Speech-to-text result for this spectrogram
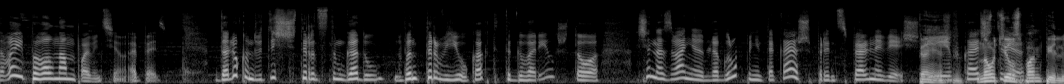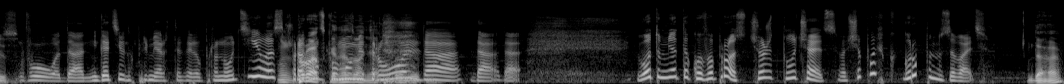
Давай по волнам памяти опять. В далеком 2014 году в интервью как-то ты говорил, что вообще название для группы не такая уж принципиальная вещь. И Конечно. в качестве... Наутилус Помпилис. Во, да, негативных примеров ты говорил про Наутилус, Ну, про группу Мумитроль, да, да, да. И Вот у меня такой вопрос. Что же это получается? Вообще пофиг, группу называть? Да.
